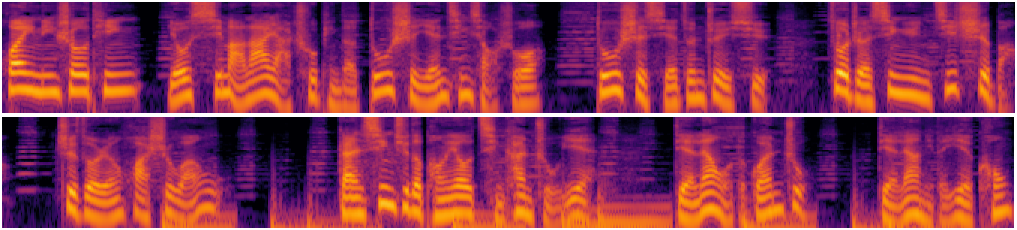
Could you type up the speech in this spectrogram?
欢迎您收听由喜马拉雅出品的都市言情小说《都市邪尊赘婿》，作者：幸运鸡翅膀，制作人：画师玩五。感兴趣的朋友，请看主页，点亮我的关注，点亮你的夜空。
